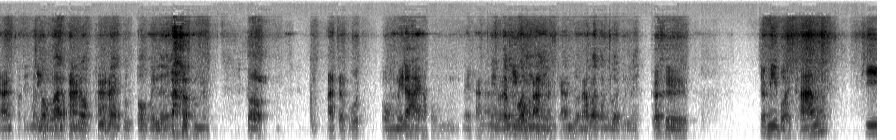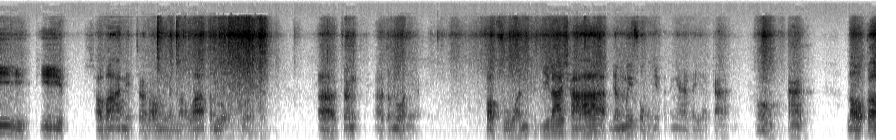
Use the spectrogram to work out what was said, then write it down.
ด้านข้อเท็จไม่จริงต้องว่าพาที่เราพูดอะแม่งตรงๆไปเลยก็อาจจะพูดตรงไม่ได้ครับผม ในฐานะเนี่ยเจ้าหน้าที่ตำรวขจองรัฐนี่เหมือนกันตำรวจนะว่าตำรวจไปเลย ก็คือ จะมีบ่อยครั้งที่ที่ชาวบ้านเนี่ยจะร้องเรียนมาว่าตำรวจเนี่ยเอ่อเจ้าเอ่อตำรวจเนี่ยสอบสวนคดีล่าช้ายังไม่ส่งให้พนักงานอายการ อ๋ออ่าเราก็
